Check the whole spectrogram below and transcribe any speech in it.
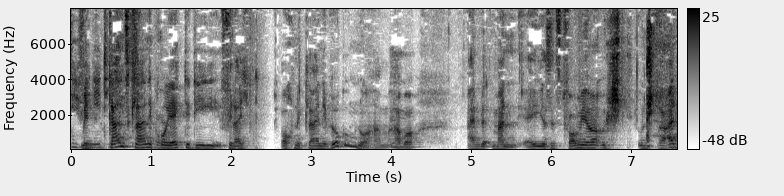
Definitiv. Mit ganz kleine Projekte, die vielleicht auch eine kleine Wirkung nur haben, Mhm. aber ein, man, ey, ihr sitzt vor mir und strahlt,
